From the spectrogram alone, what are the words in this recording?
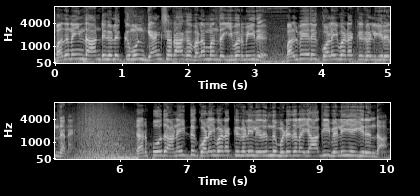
பதினைந்து ஆண்டுகளுக்கு முன் கேங்ஸ்டராக வலம் வந்த இவர் மீது பல்வேறு கொலை வழக்குகள் இருந்தன. தற்போது அனைத்து கொலை வழக்குகளில் இருந்து விடுதலையாகி வெளியே இருந்தார்.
